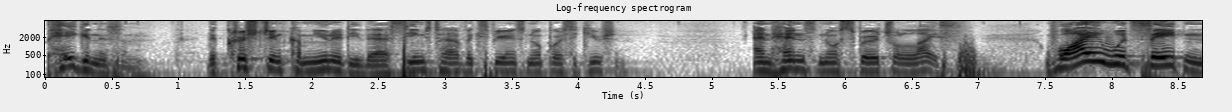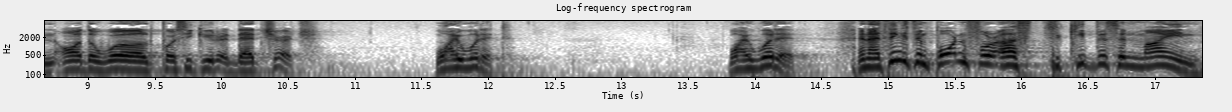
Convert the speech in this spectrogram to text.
paganism, the Christian community there seems to have experienced no persecution and hence no spiritual life. Why would Satan or the world persecute a dead church? Why would it? Why would it? And I think it's important for us to keep this in mind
